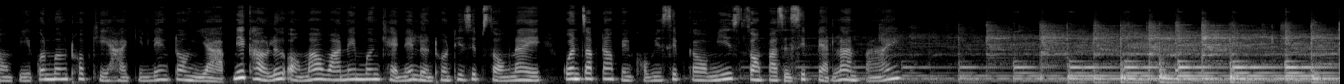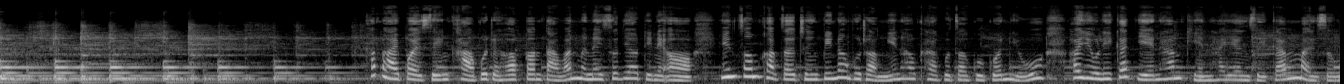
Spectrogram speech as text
2ปีก้นเมืองทบขี่หากินเลี้ยงต้องหยาบ มีข่าวลือออกมาว่าในเมืองแขนในเหลือนทนที่ 12 ในกวนจับตั้งเป็นโควิด19มี2ปา18ล้านปลานไปายปล่อยเสียงข่าวผู้ใดฮอกตอนตาวันเหมือนในสุดเยาวตีในออยินส้มขับใจถึงพี่น้องผู้ถ่อมยินเฮาค่ะกูเจอกูก้นอยู่เฮาอยู่ลีกัดเย็นห้ามเขียนหายังสีกัมหมยสง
